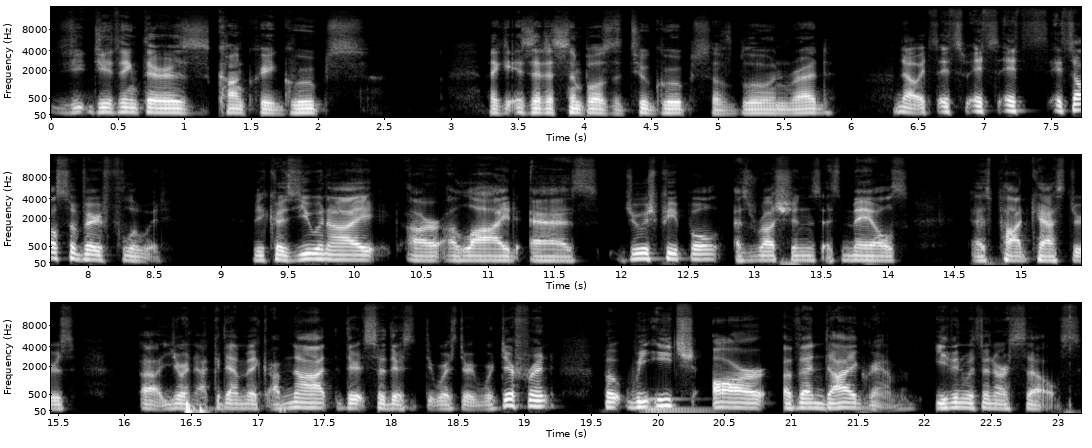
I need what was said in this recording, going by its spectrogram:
Do you, think there's concrete groups? Like, is it as simple as the two groups of blue and red? No, it's it's it's it's it's also very fluid because you and I are allied as Jewish people, as Russians, as males, as podcasters. Uh, you're an academic. I'm not. There, so there's whereas there, we're different, but we each are a Venn diagram, even within ourselves.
